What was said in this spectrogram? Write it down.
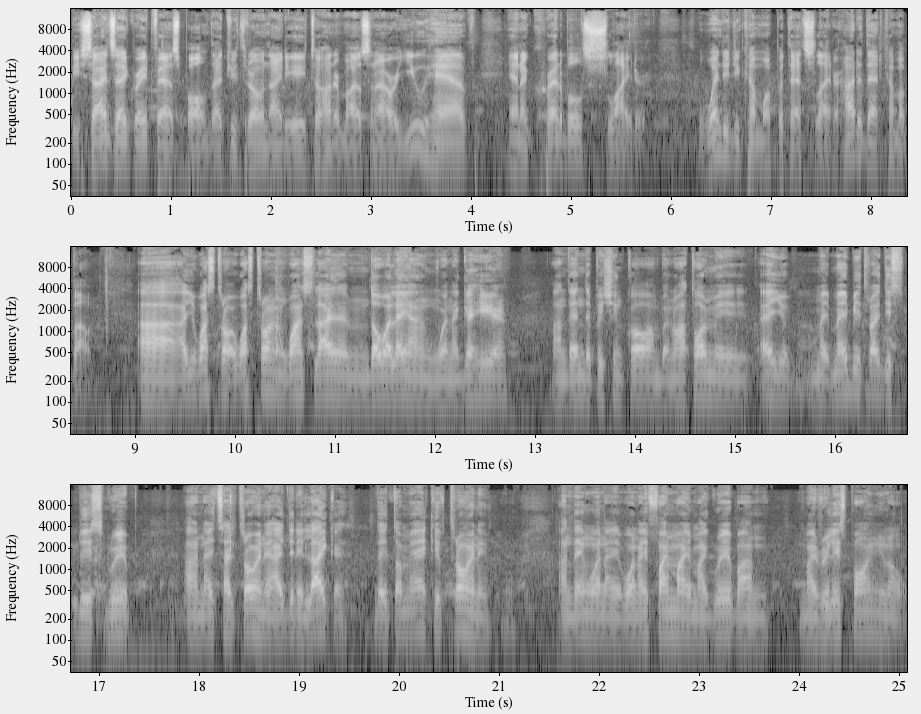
Besides that great fastball that you throw 98 to 100 miles an hour, you have an incredible slider. When did you come up with that slider? How did that come about? Uh, I was, was throwing one slider in double A, and when I get here, and then the pitching coach and Benoit told me, hey, you may, maybe try this, this grip. And I started throwing it. I didn't like it. They told me, hey, keep throwing it. And then when I when I find my, my grip and my release point, you know,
